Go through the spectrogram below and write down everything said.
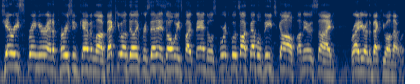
Jerry Springer, and a Persian Kevin Love. BetQL Daily presented as always by FanDuel Sports. We'll talk Pebble Beach golf on the other side, right here on the BetQL Network.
